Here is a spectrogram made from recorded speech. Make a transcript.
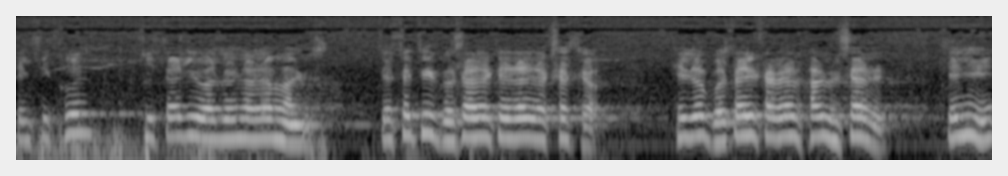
त्यांची खून तुतारी वाजवणारा माणूस. त्यासाठी घोटाळा केला लक्षात ठेवा. हे लोक घोटाळे करायला फार हुशार आहेत. त्यांनी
